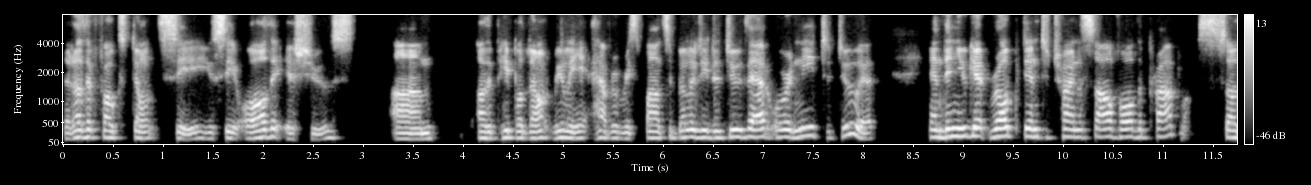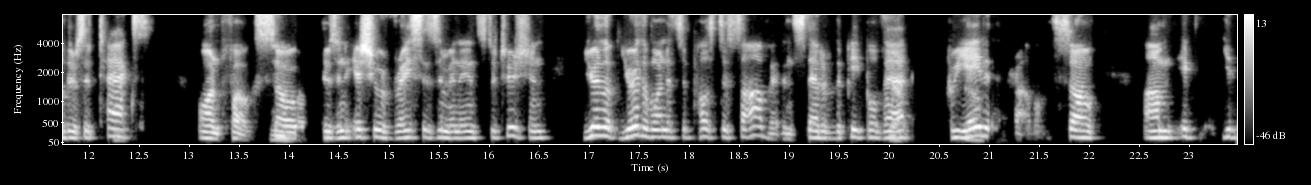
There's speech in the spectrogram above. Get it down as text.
that other folks don't see. You see all the issues. Um, other people don't really have a responsibility to do that or a need to do it. And then you get roped into trying to solve all the problems. So there's a tax on folks. So mm. there's an issue of racism in an institution. You're the you're the one that's supposed to solve it instead of the people that yeah. created yeah. the problem. So um, it, it,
